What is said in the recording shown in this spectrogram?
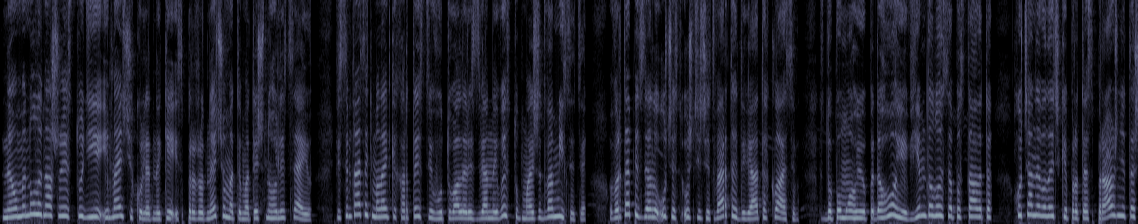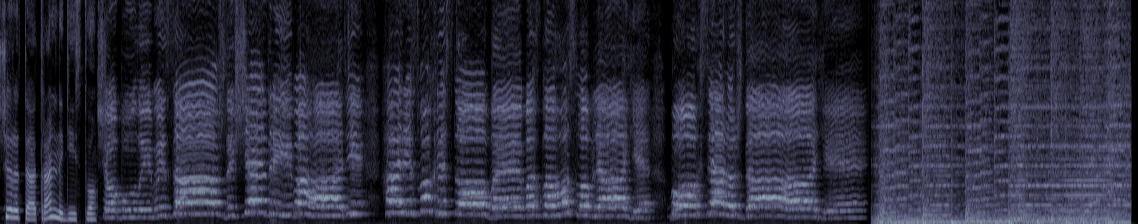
Не оминули нашої студії і менші колядники із природничо-математичного ліцею. 18 маленьких артистів готували різдвяний виступ майже два місяці. У вертепі взяли участь учні 4-9 класів. З допомогою педагогів їм вдалося поставити, хоча невеличке, проте справжнє та щире театральне дійство. Що були ви завжди щедрі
